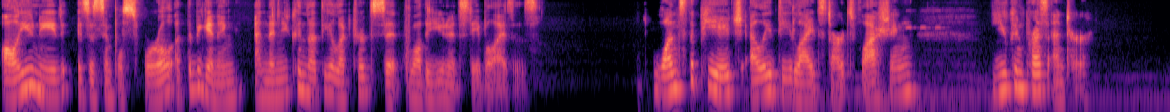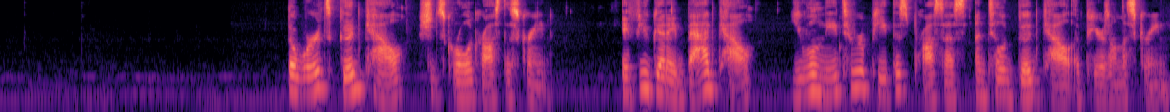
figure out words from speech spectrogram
All you need is a simple swirl at the beginning, and then you can let the electrode sit while the unit stabilizes. Once the pH LED light starts flashing, you can press enter. The words Good Cal should scroll across the screen. If you get a bad cal, you will need to repeat this process until good cal appears on the screen.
